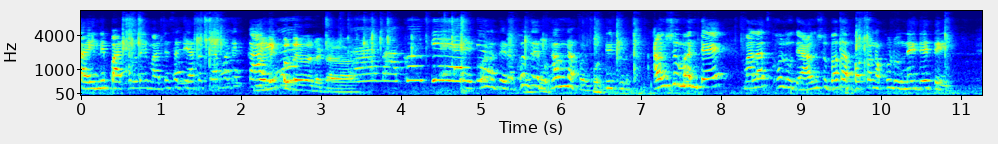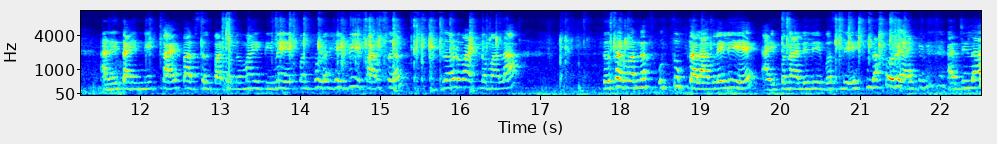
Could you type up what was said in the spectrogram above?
ताईंनी पाठवलंय माझ्यासाठी. आता त्यामध्ये काय? खोलता येणार बेटा. ए, खोलू दे ना, खोलू दे ना, थांब ना पण. तिथलं. अंशू म्हणते मलाच खोलू द्या अंशू बघा पप्पांना खोलून नाही देते. आणि ताईंनी काय पार्सल पाठवलं माहिती नाही पण थोडं हेवी पार्सल जड वाटलं मला. तर सर्वांनाच उत्सुकता लागलेली आहे. आई पण आलेली आहे बसली. दाखव रे आई आजीला.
